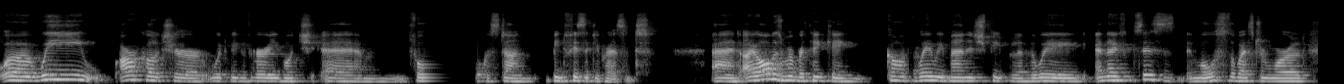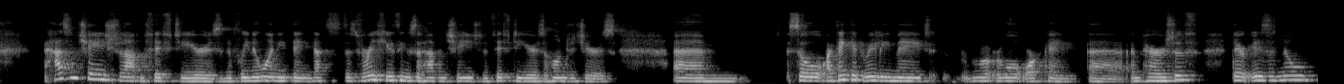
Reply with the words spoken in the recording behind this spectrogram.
Well, we our culture would be very much um, focused focused on being physically present. And I always remember thinking, God, the way we manage people and the way, and I this is in most of the Western world, hasn't changed a lot in 50 years. And if we know anything, that's there's very few things that haven't changed in 50 years, 100 years. Um, so I think it really made remote working uh, imperative. There is no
